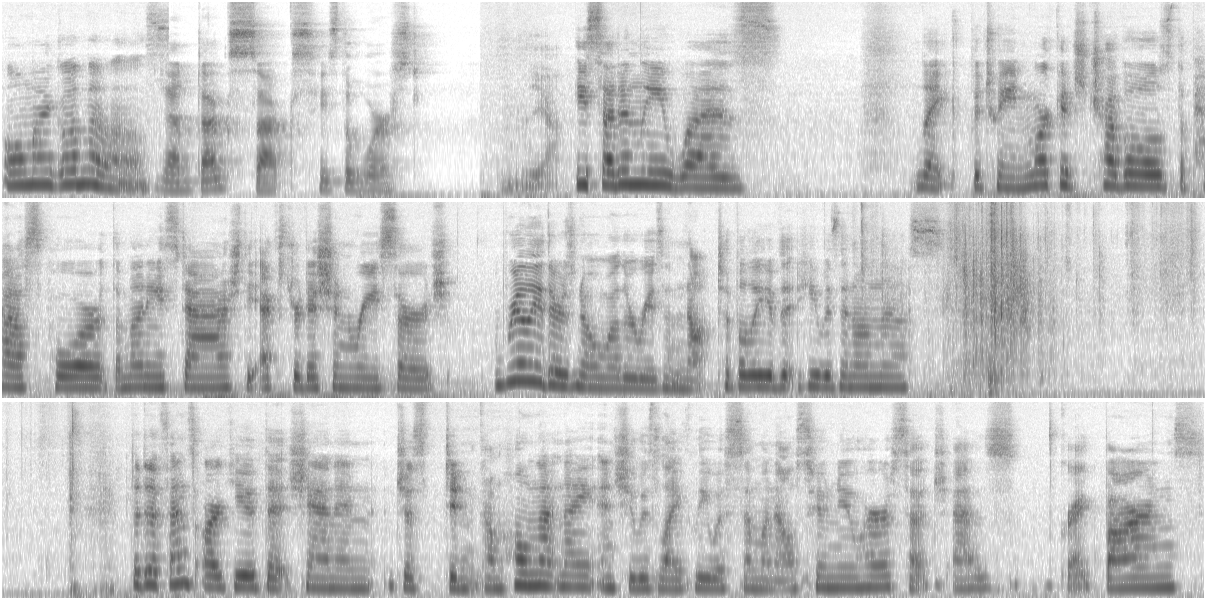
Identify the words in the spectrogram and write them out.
Oh my goodness. Yeah, Doug sucks. He's the worst. Yeah. He suddenly was like between mortgage troubles, the passport, the money stash, the extradition research. Really, there's no other reason not to believe that he was in on this. The defense argued that Shannon just didn't come home that night and she was likely with someone else who knew her, such as Greg Barnes.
